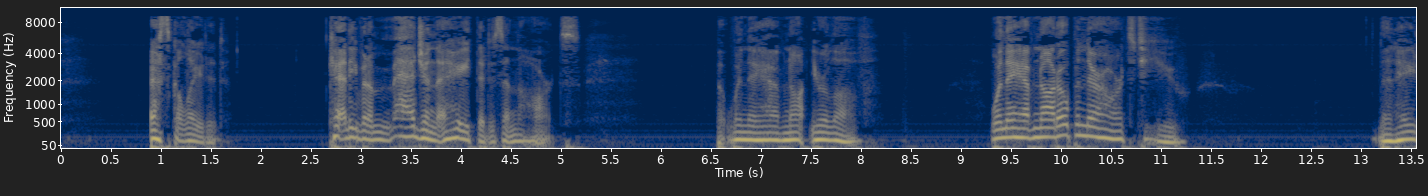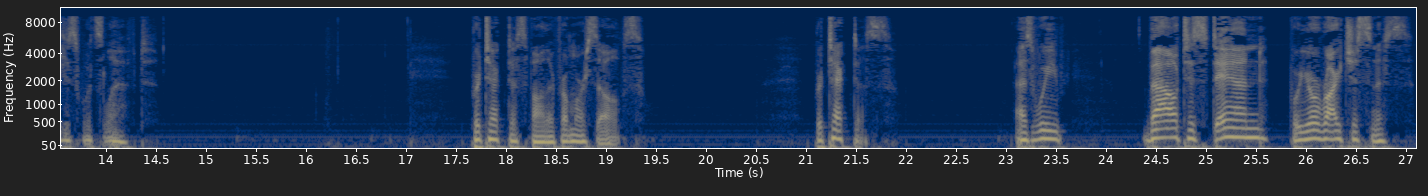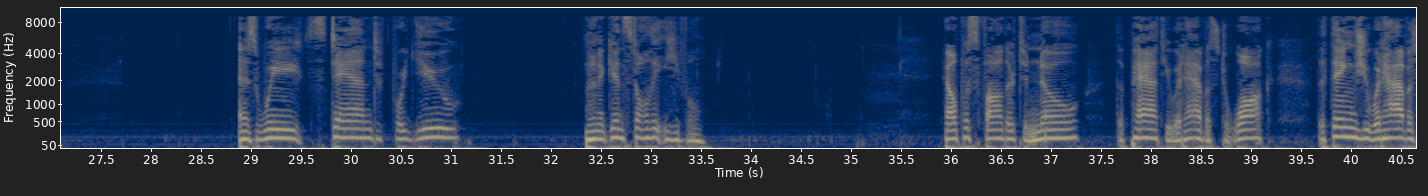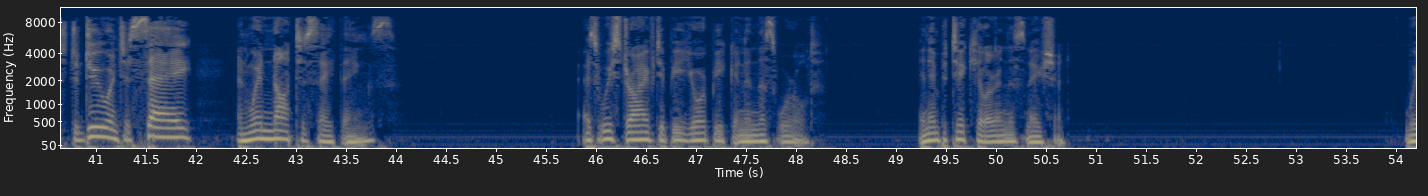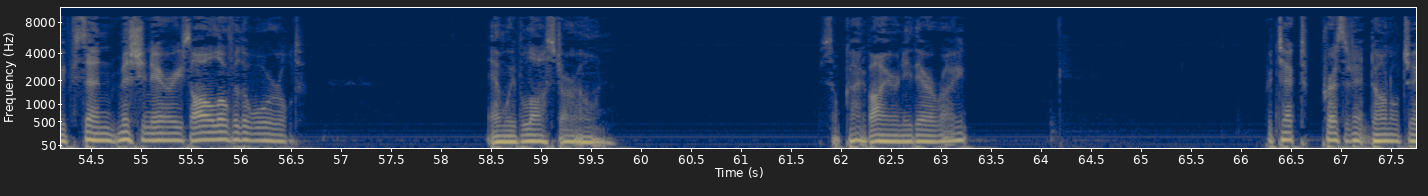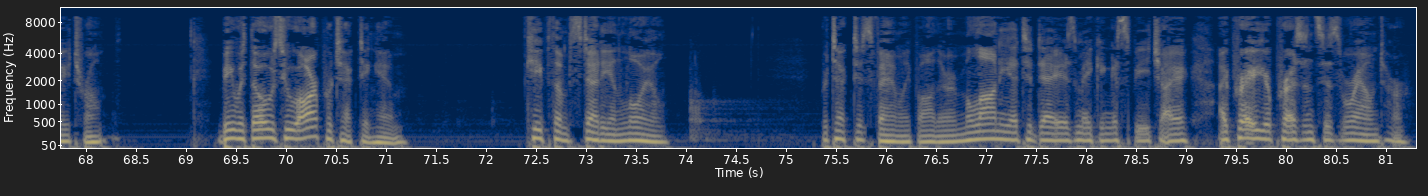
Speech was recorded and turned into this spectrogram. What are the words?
escalated. Can't even imagine the hate that is in the hearts. But when they have not your love, when they have not opened their hearts to you, then hate is what's left. Protect us, Father, from ourselves. Protect us as we vow to stand for your righteousness as we stand for you and against all the evil. Help us, Father, to know the path you would have us to walk, the things you would have us to do and to say, and when not to say things. As we strive to be your beacon in this world, and in particular in this nation. We've sent missionaries all over the world and we've lost our own. Some kind of irony there, right? Protect President Donald J. Trump. Be with those who are protecting him. Keep them steady and loyal. Protect his family, Father. And Melania today is making a speech. I, I pray your presence is around her.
